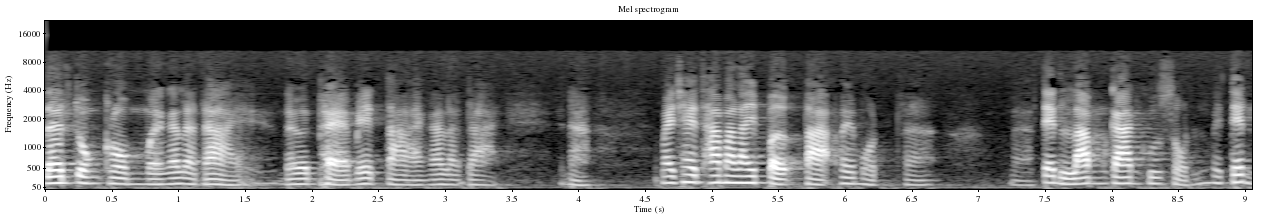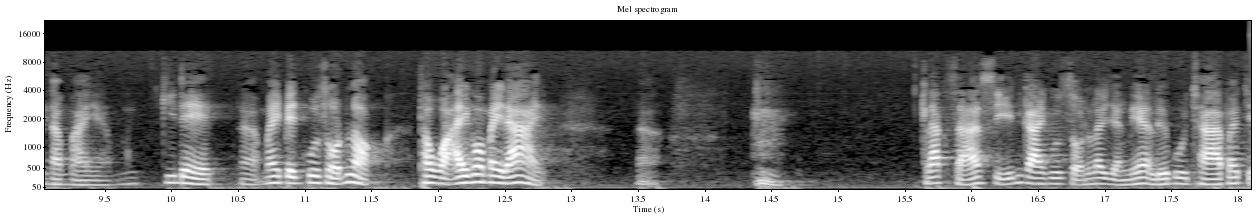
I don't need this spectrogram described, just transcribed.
เดินจงกรมเหมือนกันละได้ เดินแผ่เมตตาอย่างนั้นละได้นะไม่ใช่ทำอะไรเปิดปะไปหมดนะนะเต้นลำการกุศลไปเต้นทำไมอะกิเลสนะไม่เป็นกุศลหรอก ถวายก็ไม่ได้นะรักษาศีลการกุศลอะไรอย่างเนี้ยหรือบูชาพระเจ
